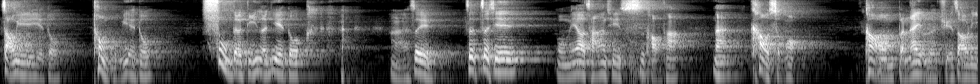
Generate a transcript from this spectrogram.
造业越多，痛苦越多，树的敌人越多，啊，所以这这些我们要常常去思考它。那靠什么？靠我们本来有的觉照力，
